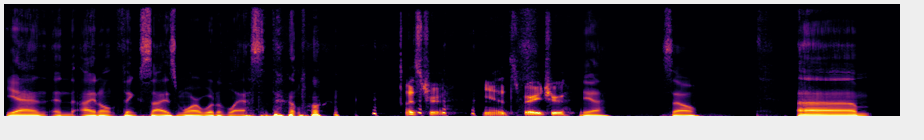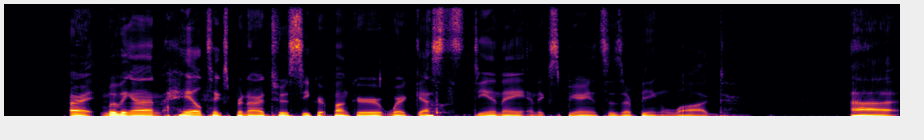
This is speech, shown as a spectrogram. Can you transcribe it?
Yeah, and, and I don't think Sizemore would have lasted that long. That's true. yeah, it's very true. yeah. So, um, all right, moving on. Hale takes Bernard to a secret bunker where guests' DNA and experiences are being logged. Uh,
